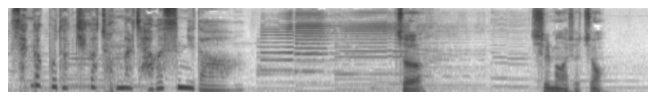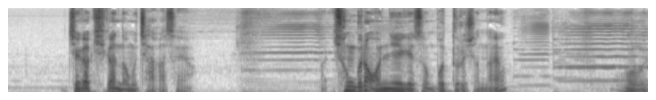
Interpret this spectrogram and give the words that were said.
생각보다 키가 정말 작았습니다. 저 실망하셨죠? 제가 키가 너무 작아서요. 형부랑 언니에게서 못 들으셨나요? 어,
